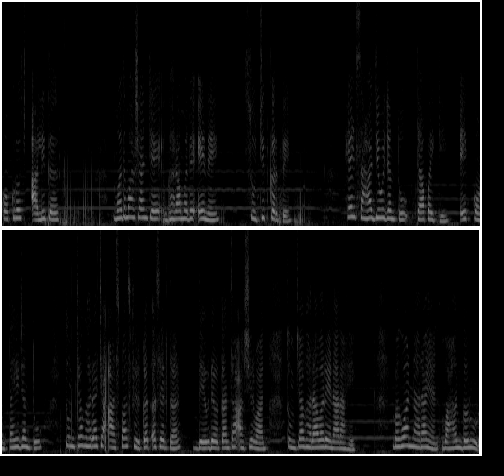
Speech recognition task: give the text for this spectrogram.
कॉक्रोच आली तर? मधमाशांचे घरामध्ये येणे सूचित करते. हे सहा जीवजंतू त्यापैकी एक कोणताही जंतू तुमच्या घराच्या आसपास फिरकत असेल तर देवदेवतांचा आशीर्वाद तुमच्या घरावर येणार आहे. भगवान नारायण वाहन गरुड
